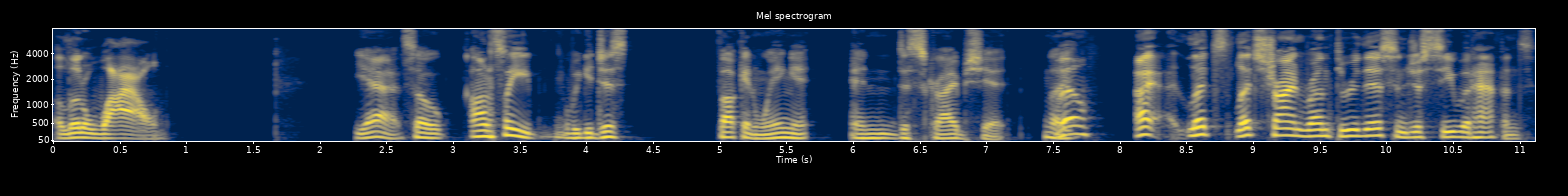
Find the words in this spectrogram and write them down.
a little wild. Yeah. So honestly, we could just fucking wing it and describe shit. Like, well, I let's let's try and run through this and just see what happens.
